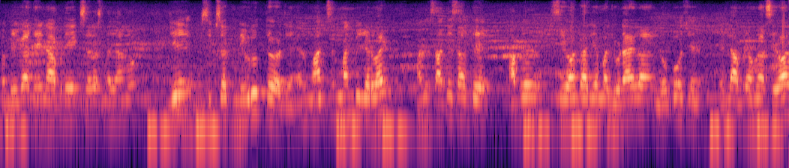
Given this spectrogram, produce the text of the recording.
પણ ભેગા થઈને આપણે એક સરસ મજાનો જે શિક્ષક નિવૃત્ત થયો છે, એનું માન સન્માન બી જળવાય અને સાથે સાથે આપણે સેવા કાર્યમાં જોડાયેલા લોકો છે, એટલે આપણે હમણાં સેવા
